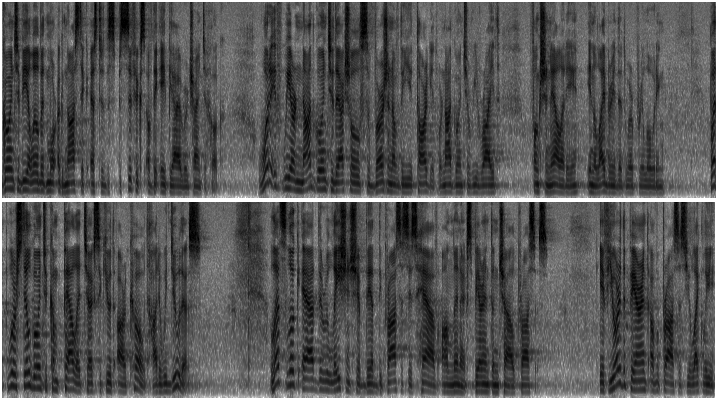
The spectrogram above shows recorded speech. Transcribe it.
going to be a little bit more agnostic as to the specifics of the API we're trying to hook? What if we are not going to the actual subversion of the target? We're not going to rewrite functionality in the library that we're preloading. But we're still going to compel it to execute our code. How do we do this? Let's look at the relationship that the processes have on Linux, parent and child process. If you're the parent of a process, you likely,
